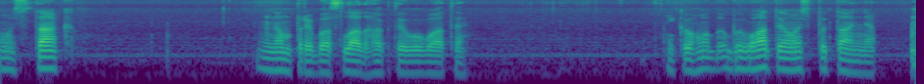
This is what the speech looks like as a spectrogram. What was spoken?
Ось так. Нам треба сладга активувати. І кого добивати? Ось питання.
